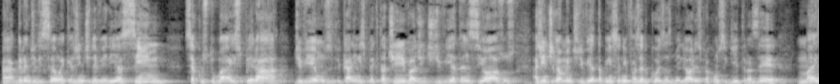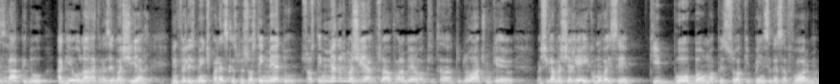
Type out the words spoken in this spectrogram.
a grande lição é que a gente deveria sim se acostumar a esperar, devíamos ficar em expectativa, a gente devia estar ansiosos, a gente realmente devia estar pensando em fazer coisas melhores para conseguir trazer mais rápido a Geulah, trazer Mashiach. Infelizmente parece que as pessoas têm medo, as pessoas têm medo de Mashiach. Só fala, meu, aqui está tudo ótimo, que vai chegar Mashiach e aí, como vai ser? Que boba uma pessoa que pensa dessa forma.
